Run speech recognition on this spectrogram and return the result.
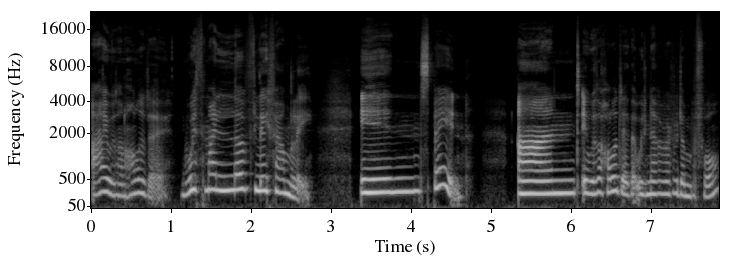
I was on holiday with my lovely family in Spain. And it was a holiday that we've never ever done before.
